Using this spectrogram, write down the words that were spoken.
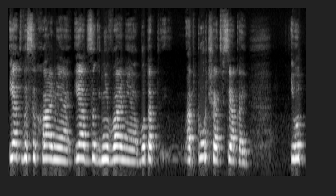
и от высыхания, и от загнивания, вот от, от порчи, от всякой. И вот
